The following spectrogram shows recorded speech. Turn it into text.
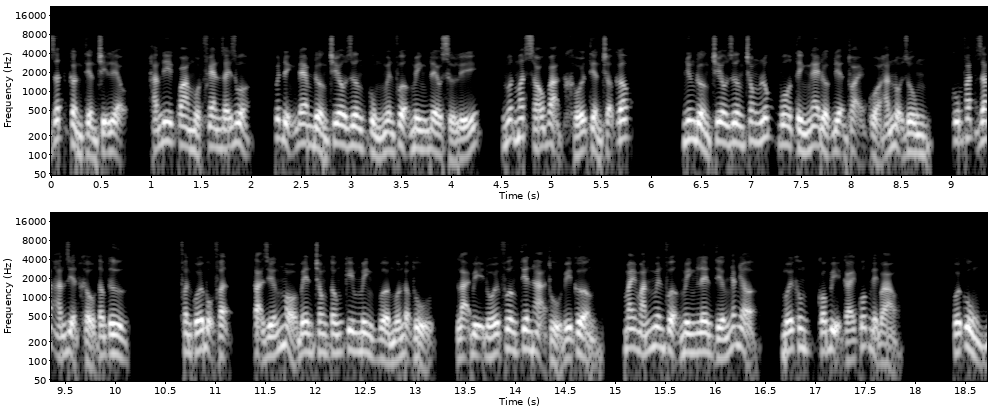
rất cần tiền trị liệu, hắn đi qua một phen giấy ruộng quyết định đem đường chiêu dương cùng nguyên phượng minh đều xử lý, nuốt mất sáu vạn khối tiền trợ cấp. Nhưng đường chiêu dương trong lúc vô tình nghe được điện thoại của hắn nội dung, cũng phát giác hắn diệt khẩu tâm tư phần cuối bộ phận, tại giếng mỏ bên trong tống kim minh vừa muốn động thủ, lại bị đối phương tiên hạ thủ vi cường, may mắn nguyên phượng minh lên tiếng nhắc nhở, mới không có bị cái quốc nệ vào. Cuối cùng,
